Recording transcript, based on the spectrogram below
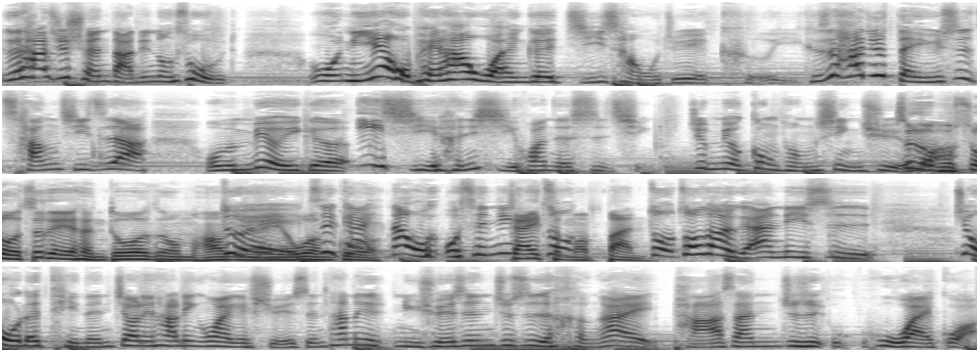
可是他就喜欢打电动，是我我你要我陪他玩个几场，我觉得也可以。可是他就等于是长期之下，我们没有一个一起很喜欢的事情，就没有共同兴趣。这个不错，这个也很多，我们好像没有问过。对，这个那我我曾经该怎么办？周周遭有个案例是。就我的体能教练，他另外一个学生，他那个女学生就是很爱爬山，就是户外挂。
